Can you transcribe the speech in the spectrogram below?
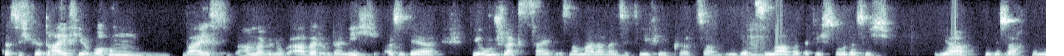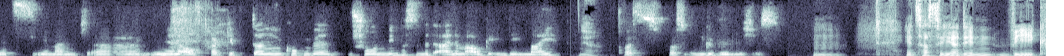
dass ich für drei, vier Wochen weiß, haben wir genug Arbeit oder nicht. Also der, die Umschlagszeit ist normalerweise viel, viel kürzer. Und jetzt mhm. sind wir aber wirklich so, dass ich, ja, wie gesagt, wenn jetzt jemand äh, mir einen Auftrag gibt, dann gucken wir schon mindestens mit einem Auge in den Mai. Ja. Was, was ungewöhnlich ist. Hm. Jetzt hast du ja den Weg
